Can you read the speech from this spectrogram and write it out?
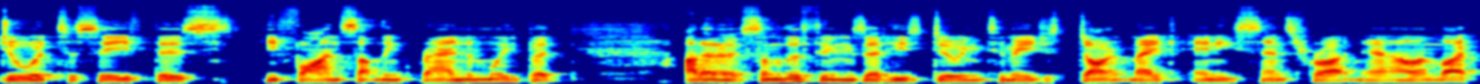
do it to see if there's, he finds something randomly. But I don't know. Some of the things that he's doing to me just don't make any sense right now. And like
